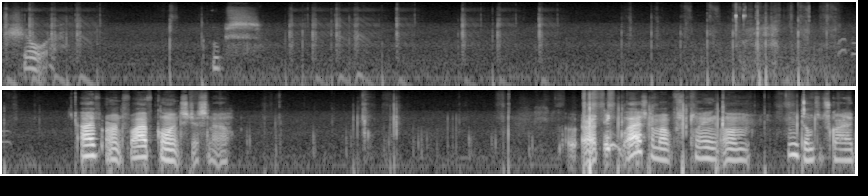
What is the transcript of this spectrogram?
sure. Oops. I've earned five coins just now. I think last time I was playing, um, don't subscribe.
